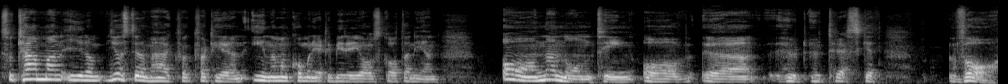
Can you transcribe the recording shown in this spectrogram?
Så kan man i de, just i de här kva- kvarteren innan man kommer ner till Birger igen ana någonting av eh, hur, hur träsket var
